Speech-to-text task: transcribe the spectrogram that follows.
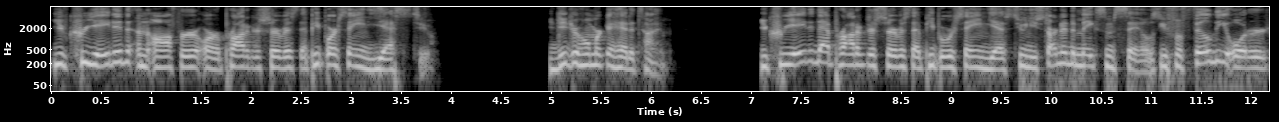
you've created an offer or a product or service that people are saying yes to. You did your homework ahead of time. You created that product or service that people were saying yes to, and you started to make some sales. You fulfilled the order.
